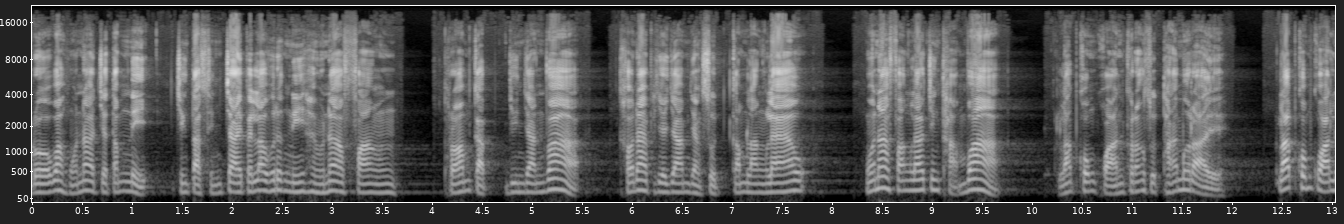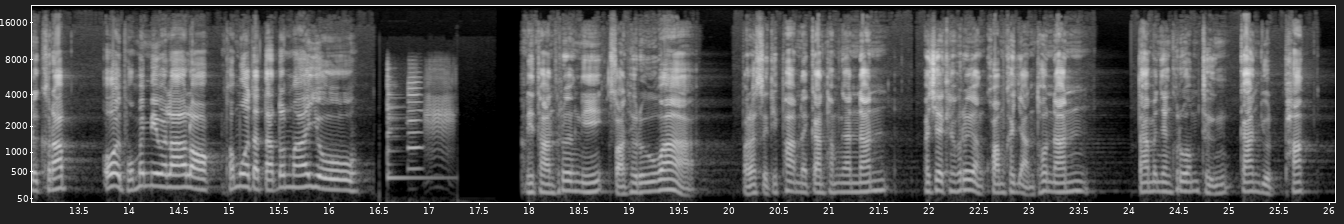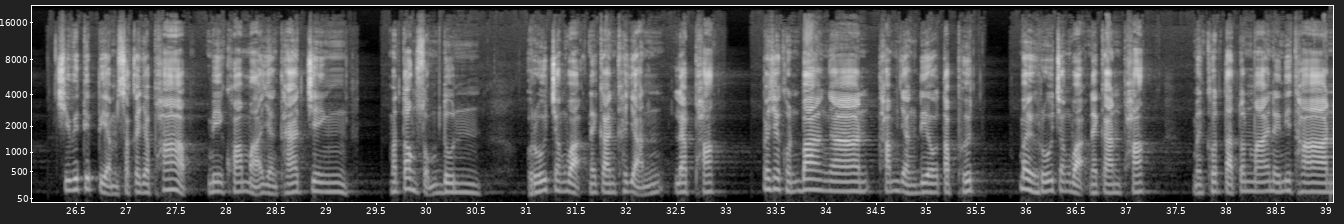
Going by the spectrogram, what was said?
กลัวว่าหัวหน้าจะตำหนิ จึงตัดสินใจไปเล่าเรื่องนี้ให้หัวหน้าฟัง พร้อมกับยืนยันว่า เขาได้พยายามอย่างสุดกำลังแล้ว หัวหน้าฟังแล้วจึงถามว่า รับคมขวานครั้งสุดท้ายเมื่อไหร่ รับคมขวานหรือครับ โอ้ย ผมไม่มีเวลาหรอกเพราะมัวแต่ตัดต้นไม้อยู่ นิทานเรื่องนี้สอนให้รู้ว่า ประสิทธิภาพในการทำงานนั้น ไม่ใช่แค่เรื่องความขยันเท่านั้น แต่มันยังรวมถึงการหยุดพัก ชีวิตที่เปี่ยมศักยภาพมีความหมายอย่างแท้จริง มันต้องสมดุล รู้จังหวะในการขยันและพักไม่ใช่คนบ้างานทำอย่างเดียวตะพึด ไม่รู้จังหวะในการพักเหมือนคนตัดต้นไม้ในนิทาน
